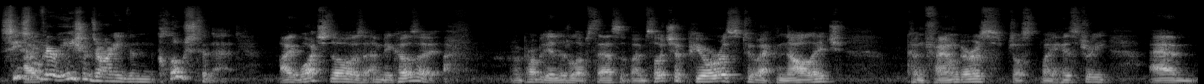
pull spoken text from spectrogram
Seasonal I, variations aren't even close to that. I watch those, and because I, I'm probably a little obsessive, I'm such a purist to acknowledge confounders, just my history. Um,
